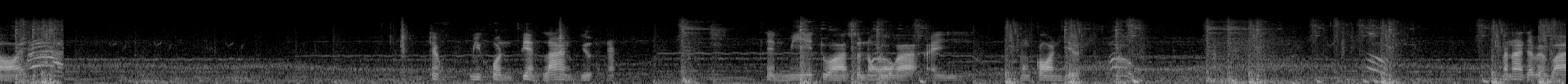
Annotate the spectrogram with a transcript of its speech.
ร้อยแต่มีคนเปลี่ยนร่างเยอะนะ เห็นมีตัวสโนกับไอ้มังกรเยอะ มันอาจจะแบบว่า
